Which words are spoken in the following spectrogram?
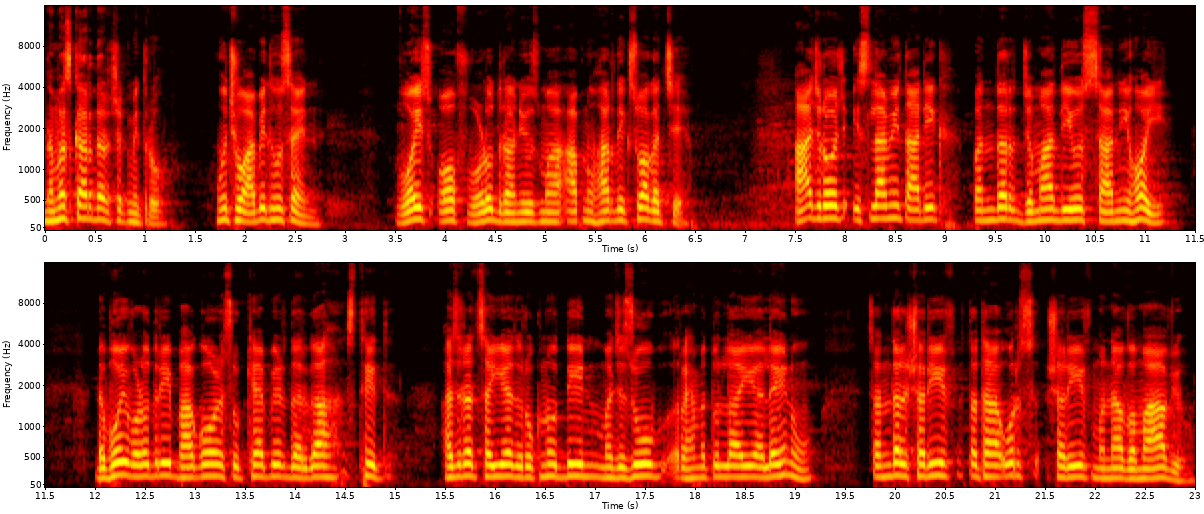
નમસ્કાર દર્શક મિત્રો, હું છું આબિદ હુસૈન. વોઇસ ઓફ વડોદરા ન્યૂઝમાં આપનું હાર્દિક સ્વાગત છે. આજ રોજ ઇસ્લામી તારીખ પંદર જમાદિયુસ સાની હોય, ડભોઈ વડોદરી ભાગોળ સુખ્યાપીર દરગાહ સ્થિત હઝરત સૈયદ રુકનુદ્દીન મજઝૂબ રહેમતુલ્લાહી અલહીનું સંદલ શરીફ તથા ઉર્સ શરીફ મનાવવામાં આવ્યું.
